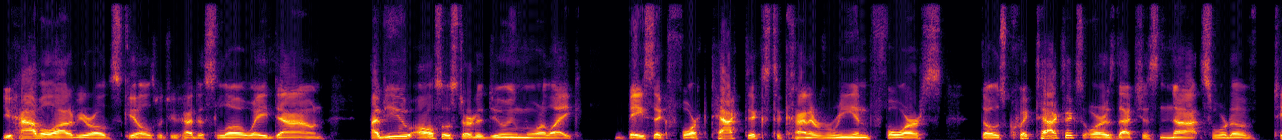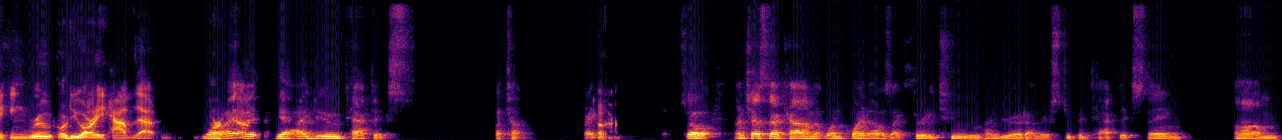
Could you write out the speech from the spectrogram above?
you have a lot of your old skills, but you've had to slow way down. Have you also started doing more like basic fork tactics to kind of reinforce those quick tactics, or is that just not sort of taking root, or do you already have that? No, I, I, yeah, I do tactics a ton, right? Okay. So on chess.com, at one point, I was like 3,200 on their stupid tactics thing. Um,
